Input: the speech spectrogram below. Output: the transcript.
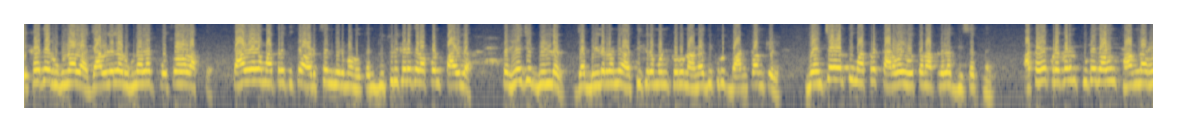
एखाद्या रुग्णाला ज्या वेळेला रुग्णालयात पोहोचवावं लागतं त्यावेळेला मात्र तिथे अडचण निर्माण होते. आणि दुसरीकडे जर आपण पाहिलं तर हे जे बिल्डर ज्या बिल्डरांनी अतिक्रमण करून अनधिकृत बांधकाम केलं यांच्यावरती मात्र कारवाई होताना आपल्याला दिसत नाही. आता हे प्रकरण कुठे जाऊन थांबणार हे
